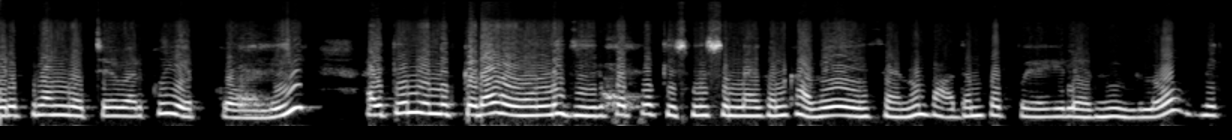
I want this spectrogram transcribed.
ఎరుపు రంగు వచ్చే వరకు వేపుకోవాలి. అయితే నేను ఇక్కడ ఓన్లీ జీడిపప్పు కిస్మిస్ ఉన్నాయి కనుక అవే వేసాను. బాదం పప్పు వేయలేదు ఇందులో. మీకు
